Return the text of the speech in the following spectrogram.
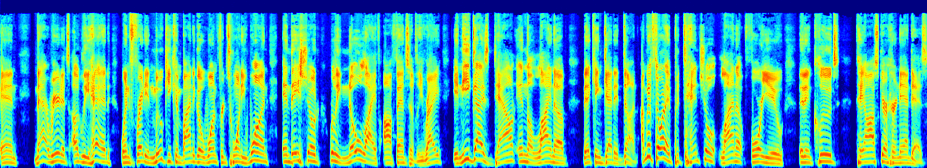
And that reared its ugly head when Freddie and Mookie combined to go one for 21, and they showed really no life offensively, right? You need guys down in the lineup that can get it done. I'm going to throw out a potential lineup for you that includes Teoscar Hernandez.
